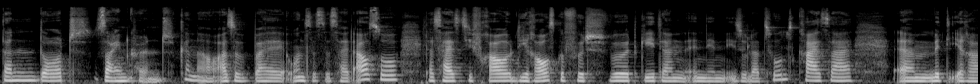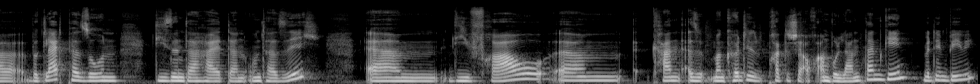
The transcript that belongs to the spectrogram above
dann dort sein könnt. Genau, also bei uns ist es halt auch so. Das heißt, die Frau, die rausgeführt wird, geht dann in den Isolationskreissaal ähm, mit ihrer Begleitperson. Die sind da halt dann unter sich. Ähm, die Frau ähm, kann, also man könnte praktisch ja auch ambulant dann gehen mit dem Baby.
